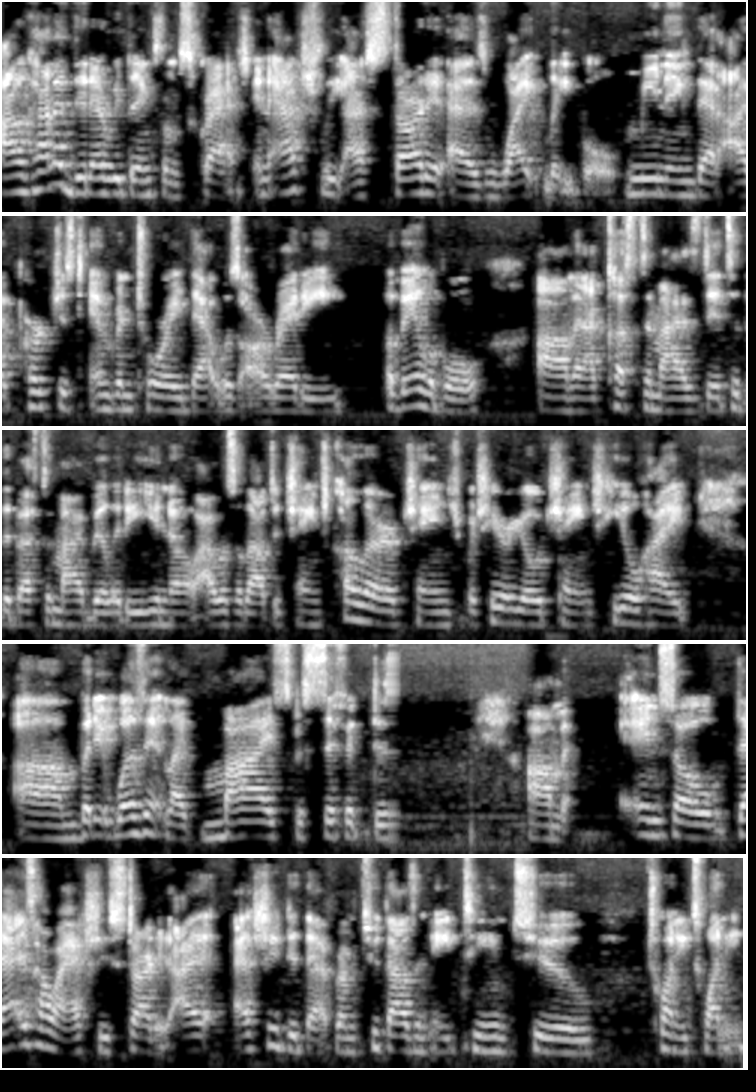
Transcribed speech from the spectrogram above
I kind of did everything from scratch. And actually, I started as white label, meaning that I purchased inventory that was already available. Um, and I customized it to the best of my ability. You know, I was allowed to change color, change material, change heel height. Um, but it wasn't like my specific design. Um, and so that is how I actually started. I actually did that from 2018 to 2020.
